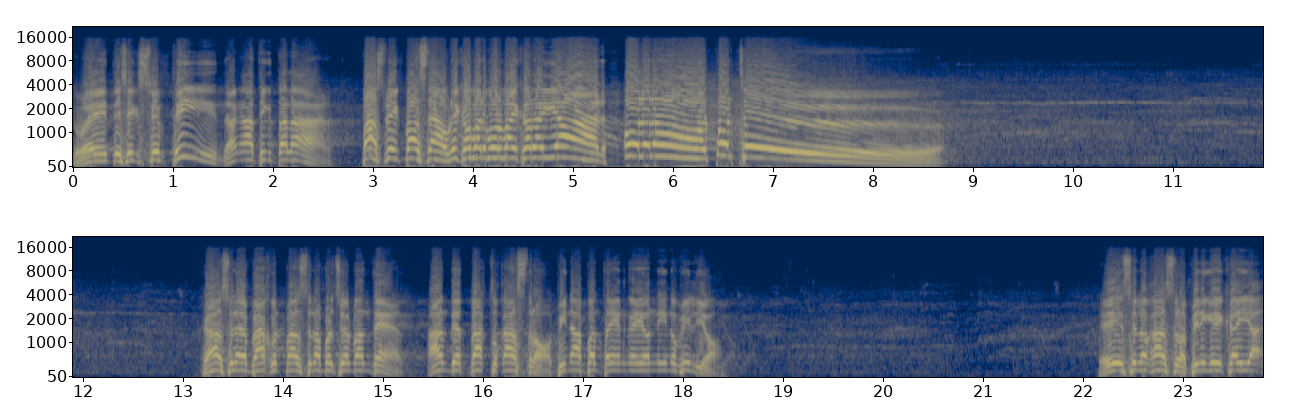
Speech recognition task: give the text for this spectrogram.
26-15 ang ating talaan. Pass big pass now. Recover the ball by Carayan. All alone. Ponce. Kaso na backward pass to number 12 and 10. Andet back to Castro. Binabantayan ngayon ni Novilio. Isilo Castro, binigay kay uh,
